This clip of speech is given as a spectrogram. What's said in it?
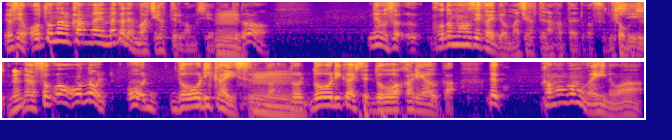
要するに大人の考えの中では間違ってるかもしれないけど、でもそ子供の世界では間違ってなかったりとかするし、ね。だからそこのをどう理解するか、うん。どうどう理解してどう分かり合うか。でカモンカモンがいいのは、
